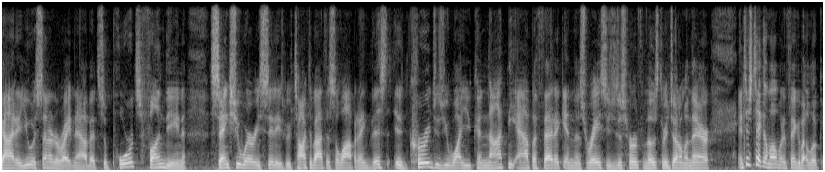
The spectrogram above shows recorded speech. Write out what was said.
got a U.S. Senator right now that supports funding sanctuary cities. We've talked about this a lot, but I think this encourages you why you cannot be apathetic in this race, as you just heard from those three gentlemen there. And just take a moment and think about look,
